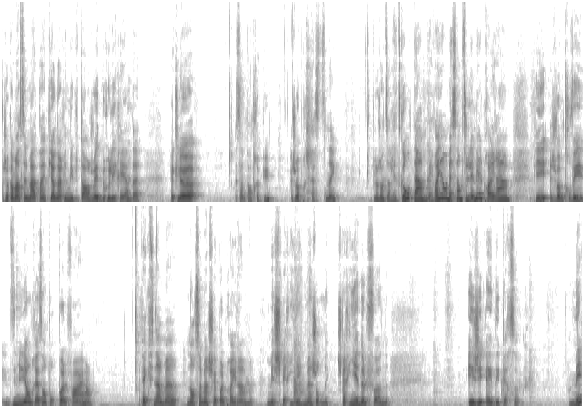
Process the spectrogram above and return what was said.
je vais commencer le matin, puis une heure et demie plus tard, je vais être brûlée raide. Fait que là, ça me tentera plus. Je vais procrastiner. Puis là, je vais dire, let's go, Tam. Ben voyons, mais semble, tu l'aimais le programme. Puis je vais me trouver 10 millions de raisons pour pas le faire. Fait que finalement, non seulement je fais pas le programme, mais je fais rien de ma journée. Je fais rien de le fun. Et j'ai aidé personne. Mais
